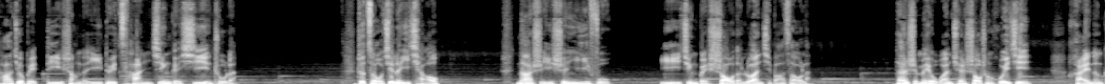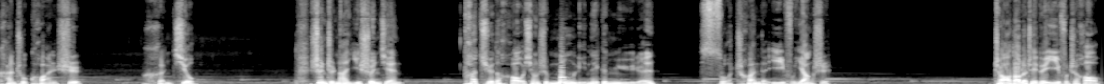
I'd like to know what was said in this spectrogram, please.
他就被地上的一堆惨境给吸引住了。这走近了一瞧，那是一身衣服，已经被烧得乱七八糟了，但是没有完全烧成灰烬，还能看出款式很旧。甚至那一瞬间，他觉得好像是梦里那个女人所穿的衣服样式。找到了这堆衣服之后，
